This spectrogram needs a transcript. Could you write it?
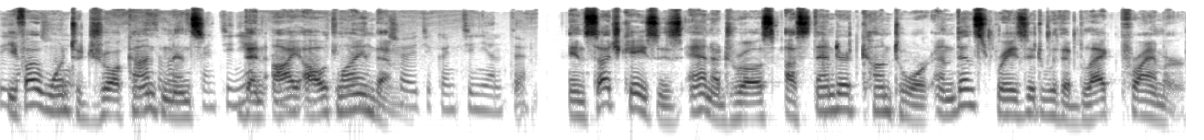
if I want to draw continents, then I outline them. In such cases, Anna draws a standard contour and then sprays it with a black primer.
